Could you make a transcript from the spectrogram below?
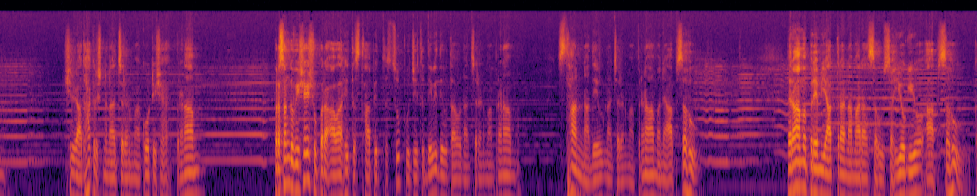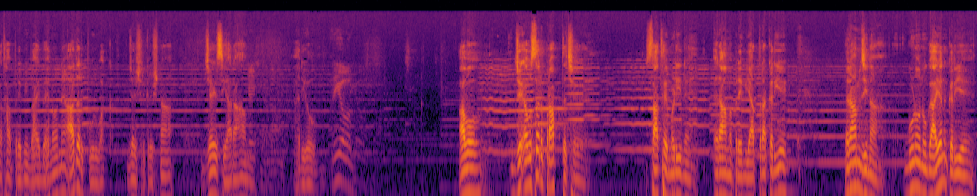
શ્રી રાધા કૃષ્ણના ચરણમાં કોટિશઃ પ્રણામ પ્રસંગ વિશેષ ઉપર આવાહિત સ્થાપિત સુપૂજિત દેવી દેવતાઓના ચરણમાં પ્રણામ સ્થાનના દેવના ચરણમાં પ્રણામ અને આપ સહુ રામ પ્રેમ યાત્રાના મારા સહુ સહયોગીઓ આપ સહુ કથા પ્રેમી ભાઈ બહેનોને આદરપૂર્વક જય શ્રી કૃષ્ણ જય સિયારામ હરિઓમ આવો જે અવસર પ્રાપ્ત છે, સાથે મળીને રામ પ્રેમ યાત્રા કરીએ, રામજીના ગુણોનું ગાયન કરીએ,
